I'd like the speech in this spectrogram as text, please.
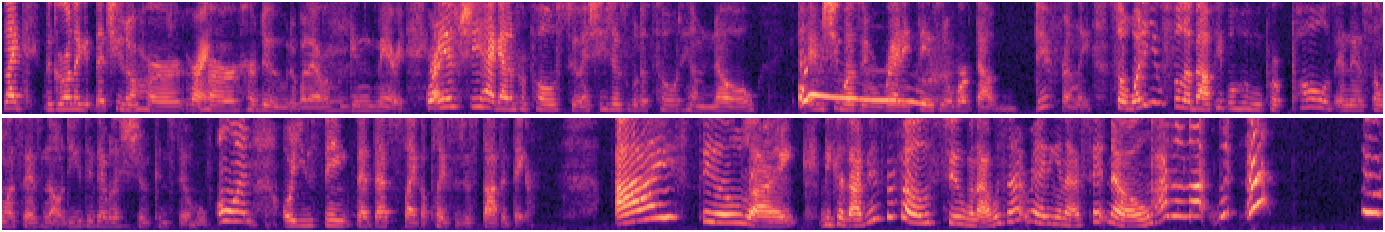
like the girl that, that cheated on her Right. her her dude or whatever who's getting married, Right. if she had gotten proposed to and she just would have told him no, maybe she wasn't ready. Things would have worked out differently. So what do you feel about people who propose and then someone says no? Do you think their relationship can still move on, or you think that that's like a place to just stop it there? I feel like because I've been proposed to when I was not ready and I've said no. I do not. What, was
